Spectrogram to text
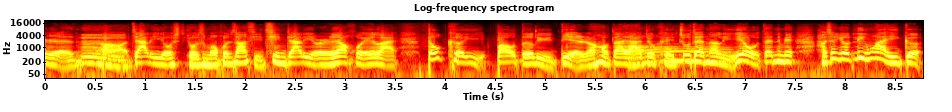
人啊，家里有有什么婚丧喜庆，家里有人要回来，都可以包得旅店，然后大家就可以住在那里，因为我在那边好像有另外一个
